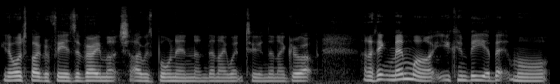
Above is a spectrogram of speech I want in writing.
You know, autobiography is a very much I was born in, and then I went to, and then I grew up. And I think memoir, you can be a bit more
